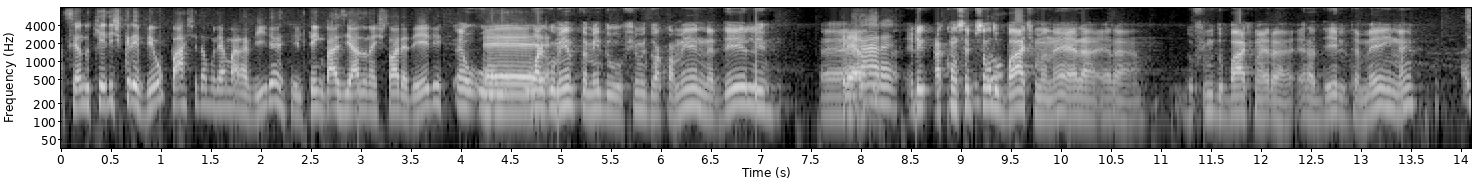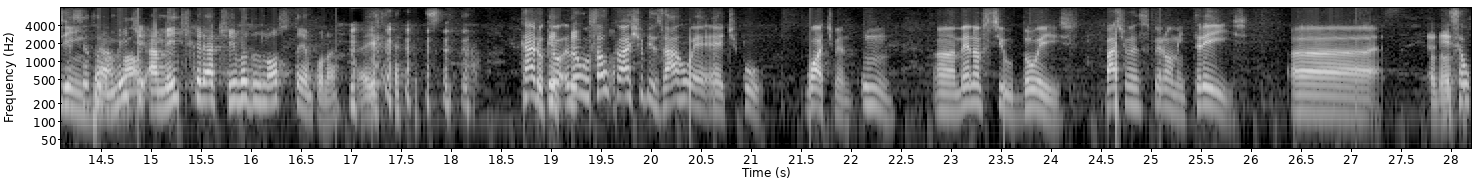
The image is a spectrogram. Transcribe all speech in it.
sendo que ele escreveu parte da Mulher Maravilha, ele tem baseado na história dele. É, o, É. o argumento também do filme do Aquaman é dele. É. Cara, ele- a concepção Então- do Batman, né? Era, era. Do filme do Batman era, era dele também, né? A Sim, tá a, mente, a mente criativa do nosso tempo, né? É, cara, o que eu, não, só o que eu acho bizarro é, é, tipo, Watchmen 1, ah, Man of Steel 2, Batman vs Super-Homem 3, ah, Esquadrão esse é o.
